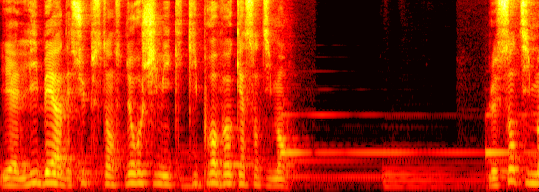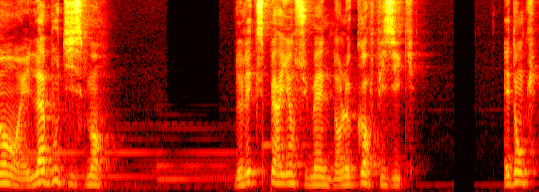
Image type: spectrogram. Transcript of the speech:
et elles libèrent des substances neurochimiques qui provoquent un sentiment. Le sentiment est l'aboutissement de l'expérience humaine dans le corps physique. Et donc,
